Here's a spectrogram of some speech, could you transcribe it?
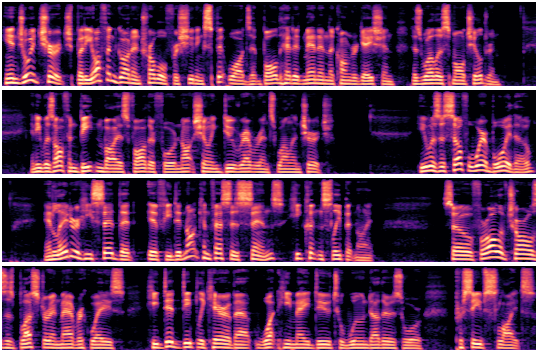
He enjoyed church, but he often got in trouble for shooting spitwads at bald headed men in the congregation as well as small children. and he was often beaten by his father for not showing due reverence while in church. He was a self aware boy, though, and later he said that if he did not confess his sins, he couldn't sleep at night. So, for all of Charles's bluster and maverick ways, he did deeply care about what he may do to wound others or perceive slights.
